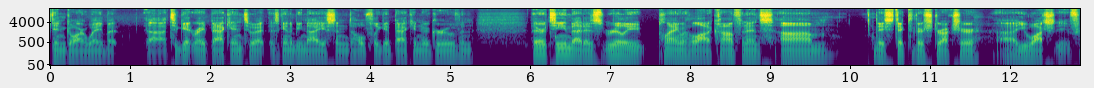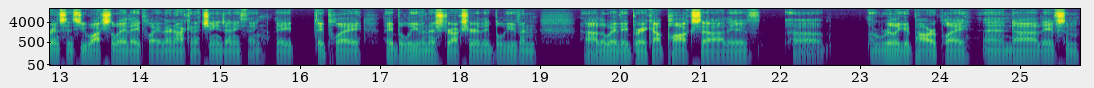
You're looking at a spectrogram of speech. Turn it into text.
didn't go our way. But uh, to get right back into it is going to be nice, and to hopefully get back into a groove. And they're a team that is really playing with a lot of confidence. Um, they stick to their structure. Uh, you watch, for instance, you watch the way they play. They're not going to change anything. They they play. They believe in their structure. They believe in uh, the way they break out pucks. Uh, they have uh, a really good power play, and uh, they have some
